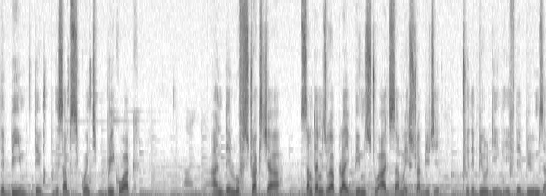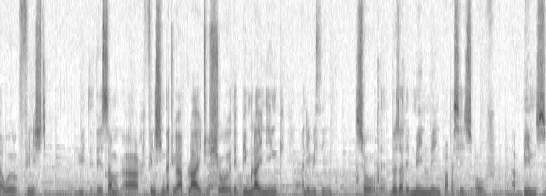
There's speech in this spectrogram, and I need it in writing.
the beam, the the subsequent brickwork, And, the roof structure. Sometimes we apply beams to add some extra beauty to the building if the beams are well finished. There's some uh, finishing that we apply to show the beam lining and everything. So those are the main main purposes of uh, beams,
